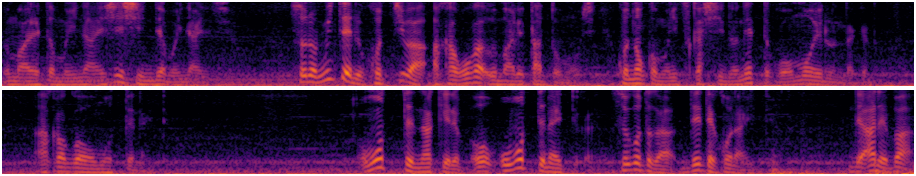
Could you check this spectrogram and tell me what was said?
生まれてもいないし死んでもいないんですよ。それを見てるこっちは赤子が生まれたと思うしこの子もいつか死ぬねってこう思えるんだけど赤子は思ってないって。思ってなければ思ってないっていうかそういうことが出てこないっていうであれば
